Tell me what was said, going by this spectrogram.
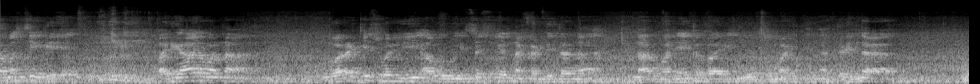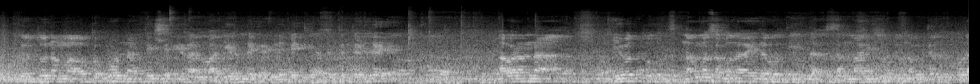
ಸಮಸ್ಯೆಗೆ ಪರಿಹಾರವನ್ನು ದೊರಕಿಸುವಲ್ಲಿ ಅವರು ಯಶಸ್ವಿಯನ್ನು ಕಂಡಿದ್ದನ್ನು ನಾನು ಅನೇಕ ಬಾರಿ ಗೊತ್ತು ಮಾಡಿದ್ದೇನೆ. ಆದ್ದರಿಂದ ಇವತ್ತು ನಮ್ಮ ಬೋರ್ಡ್ನ ಅಧ್ಯಕ್ಷರಿಗೆ ನಾನು ಆಗಿರಲೇ ಹೇಳಲೇಬೇಕು. ಅದಕ್ಕೆ ತಿಳಿದ್ರೆ ಅವರನ್ನು ಇವತ್ತು ನಮ್ಮ ಸಮುದಾಯದ ವತಿಯಿಂದ ಸನ್ಮಾನಿಸುವುದು ನಮಗೆಲ್ಲರೂ ಕೂಡ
